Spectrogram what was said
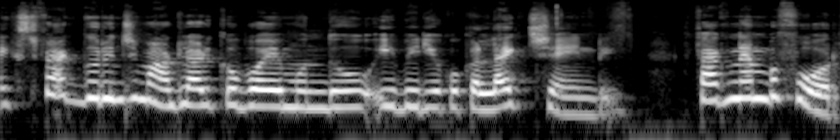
నెక్స్ట్ ఫ్యాక్ట్ గురించి మాట్లాడుకోబోయే ముందు ఈ వీడియోకి ఒక లైక్ చేయండి. ఫ్యాక్ట్ నెంబర్ ఫోర్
